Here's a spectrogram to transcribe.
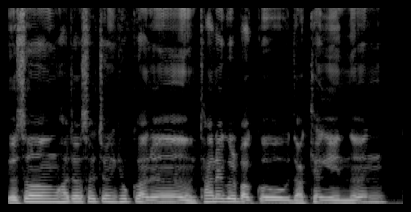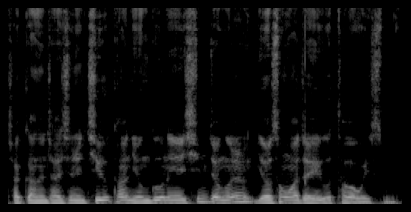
여성 화자 설정 효과는 탄핵을 받고 낙향에 있는 작가는 자신의 지극한 연근의 심정을 여성 화자에 의탁하고 있습니다.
